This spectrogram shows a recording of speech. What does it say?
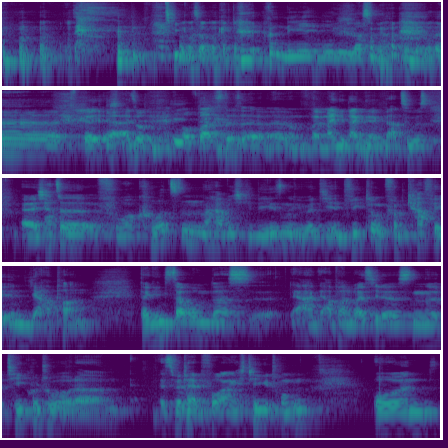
TikTok. nee, nee, nee, lass mal. Äh, also, auf was das, äh, äh mein Gedankengang dazu ist, äh, ich hatte vor kurzem, habe ich gelesen über die Entwicklung von Kaffee in Japan. Da ging es darum, dass, äh, ja, Japan weiß jeder, ist eine Teekultur oder es wird halt vorrangig Tee getrunken. Und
